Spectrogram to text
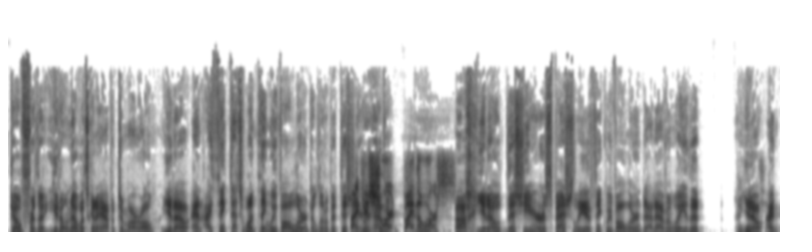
go for the. You don't know what's going to happen tomorrow, you know." And I think that's one thing we've all learned a little bit this Life year. is haven't- short. Buy the horse. Uh, you know, this year especially, I think we've all learned that, haven't we? That you know, I,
